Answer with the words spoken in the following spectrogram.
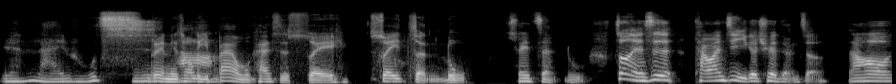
原来如此，对，你从礼拜五开始衰衰整路，衰整路。重点是台湾记一个确诊者，然后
